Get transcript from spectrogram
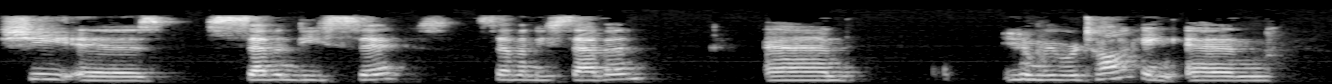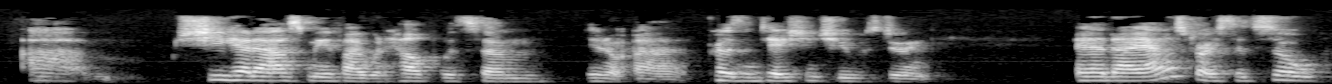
she is 76, 77, and you know we were talking, and um, she had asked me if I would help with some, you know, uh, presentation she was doing, and I asked her. I said, "So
